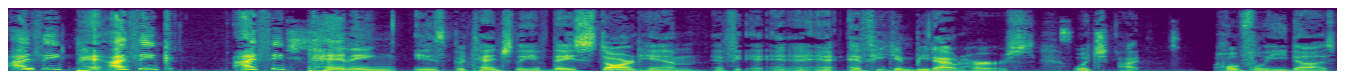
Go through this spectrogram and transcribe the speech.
I think I think I think Penning is potentially if they start him if if he can beat out Hurst, which I hopefully he does.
